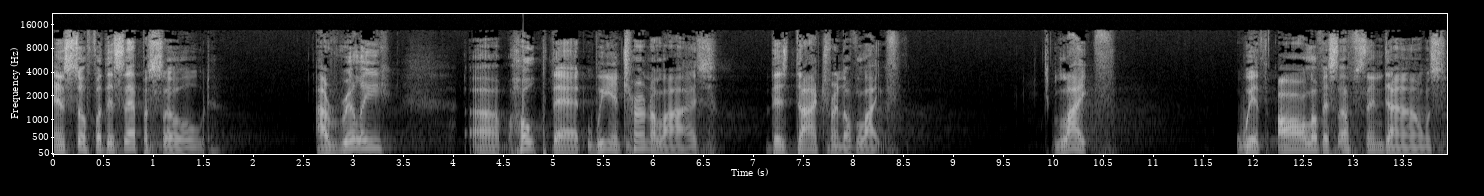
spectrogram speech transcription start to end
And so for this episode, I really uh, hope that we internalize this doctrine of life. Life, with all of its ups and downs,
